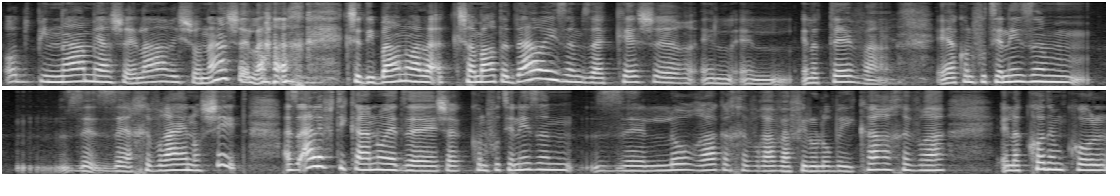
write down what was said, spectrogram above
עוד פינה מהשאלה הראשונה שלך, כשדיברנו על, כשאמרת דאואיזם זה הקשר אל, אל, אל הטבע. הקונפוציאניזם זה, זה החברה האנושית. אז א', תיקנו את זה שהקונפוציאניזם זה לא רק החברה ואפילו לא בעיקר החברה, אלא קודם כל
